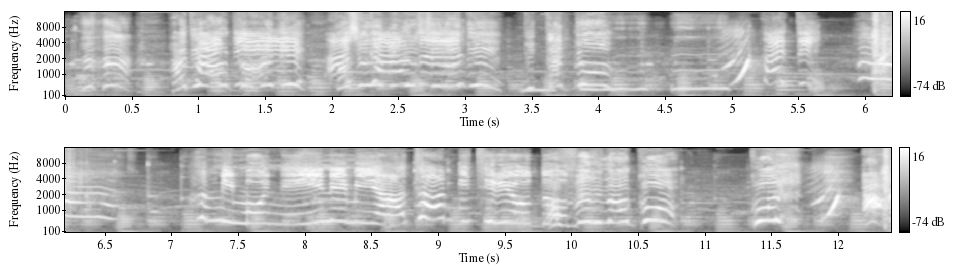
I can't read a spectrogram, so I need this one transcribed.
hadi. Halka hadi. Başarabilirsin hadi. Dikkatli ol. Hadi. Mimoni yine mi ya? Tam bitiriyordun. Aferin Halko. Koş. Ah!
